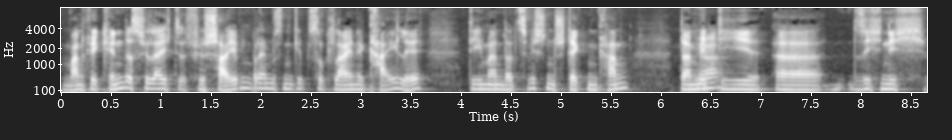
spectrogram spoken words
manche kennen das vielleicht, für Scheibenbremsen gibt es so kleine Keile, die man dazwischen stecken kann, damit Ja. die äh, sich nicht,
